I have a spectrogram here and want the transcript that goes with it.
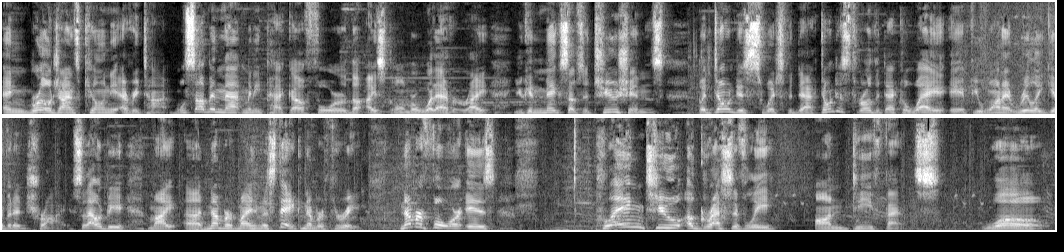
and Royal Giant's killing you every time. We'll sub in that Mini P.E.K.K.A. for the Ice Golem or whatever, right? You can make substitutions, but don't just switch the deck. Don't just throw the deck away if you want to really give it a try. So that would be my uh, number, my mistake number three. Number Number four is playing too aggressively on defense. Whoa.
